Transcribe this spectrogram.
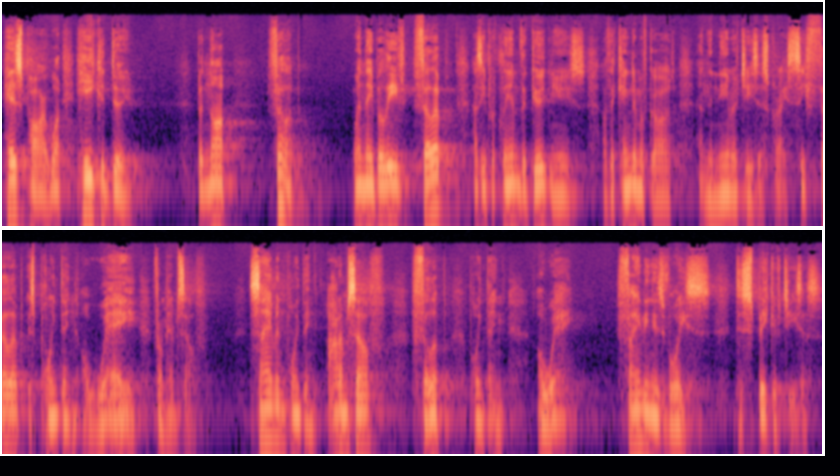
his power, what he could do, but not Philip. When they believed Philip as he proclaimed the good news of the kingdom of God and the name of Jesus Christ. See, Philip is pointing away from himself. Simon pointing at himself, Philip pointing away, finding his voice to speak of Jesus.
